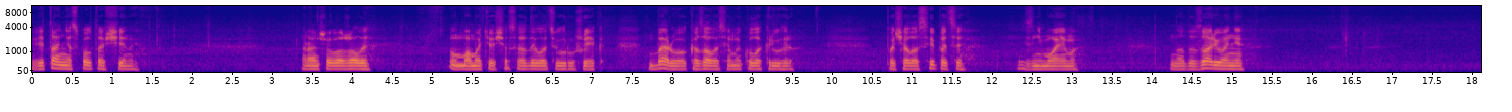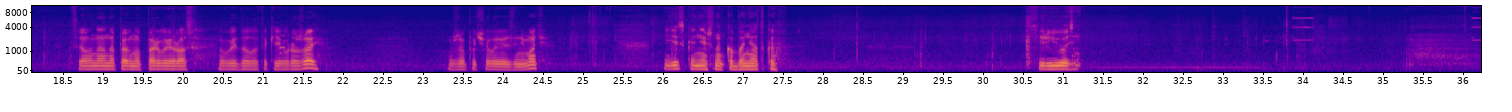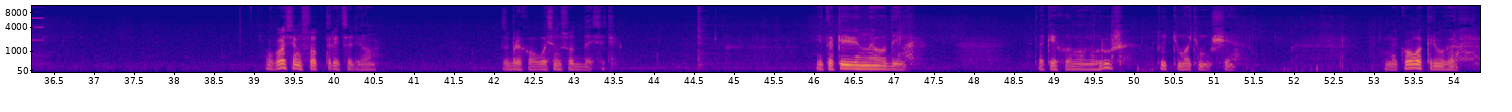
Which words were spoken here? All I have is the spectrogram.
Вітання з Полтавщини. Раніше вважали, ну, мама теща садила цю грушу як беру, оказалося Микола Крюгер. Почала сипатися, знімаємо на дозарювання. Це вона, напевно, перший раз видала такий врожай. Вже почали її знімати. Є, звісно, кабанятка. Серйозні. Восемьсот тридцать грам. Збрехав 810. І такий він не один. Таких воно груш тут тьма тьмуща. Микола Крюгер.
